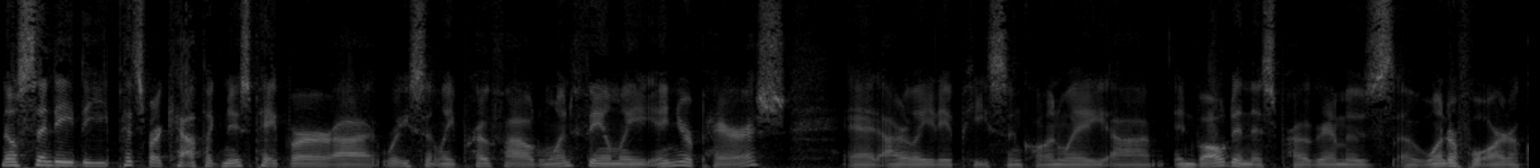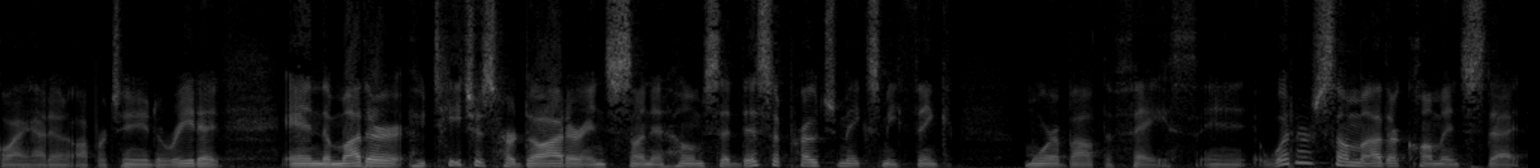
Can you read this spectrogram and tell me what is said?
Now, Cindy, the Pittsburgh Catholic newspaper uh, recently profiled one family in your parish at Our Lady of Peace in Conway uh, involved in this program. It was a wonderful article. I had an opportunity to read it. And the mother who teaches her daughter and son at home said, This approach makes me think more about the faith. And what are some other comments that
